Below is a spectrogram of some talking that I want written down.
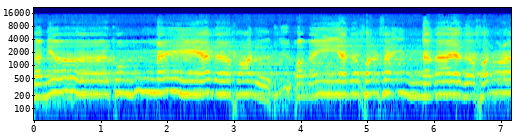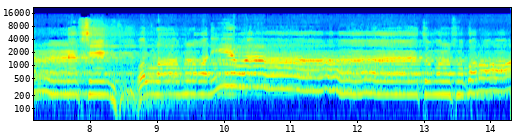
فمنكم من يبخل ومن يبخل فإنما يبخل عن نفسه. والله الغني وأنتم الفقراء.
